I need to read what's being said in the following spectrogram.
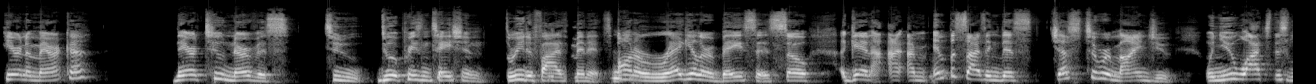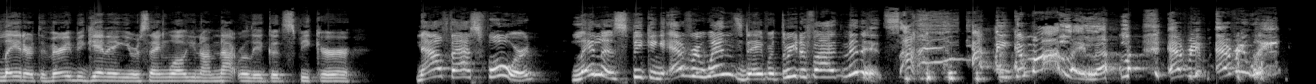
here in America, they're too nervous to do a presentation three to five minutes on a regular basis. So again, I, am emphasizing this just to remind you when you watch this later at the very beginning, you were saying, well, you know, I'm not really a good speaker. Now fast forward, Leila is speaking every Wednesday for three to five minutes. I mean, come on, Leila. Every, every week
